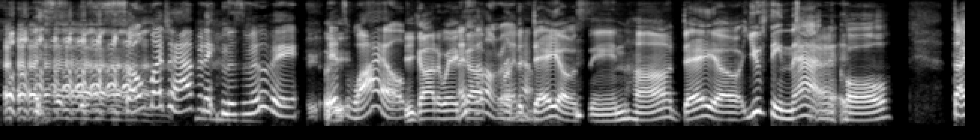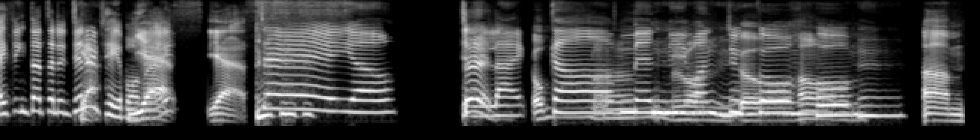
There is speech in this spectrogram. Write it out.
so much happening in this movie. It's wild. You got to wake up don't for really the know. Day-O scene, huh? Deo. You've seen that, Uh, Nicole. I think that's at a dinner Yeah. table, yes. Yes. right? Dayo. Day- Daylight Go come and we want to go go home. home. Um,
